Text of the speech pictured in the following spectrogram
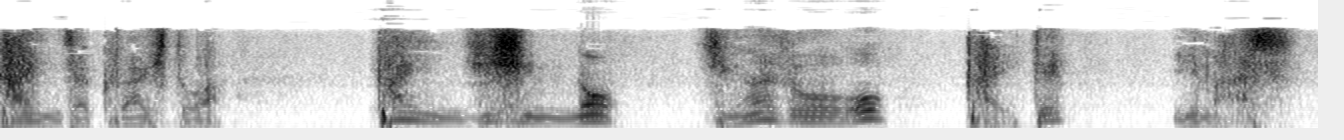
カイン・ザ・クライストは、カイン自身の自画像を描いています。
